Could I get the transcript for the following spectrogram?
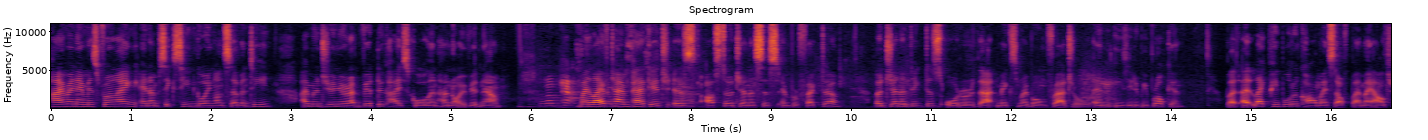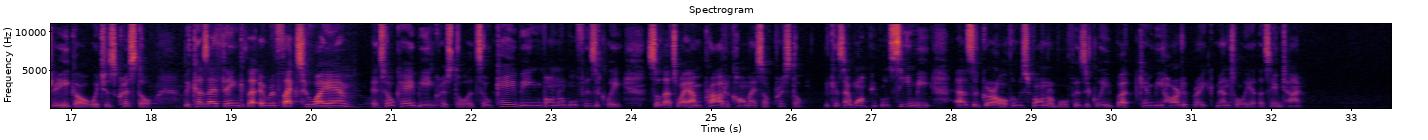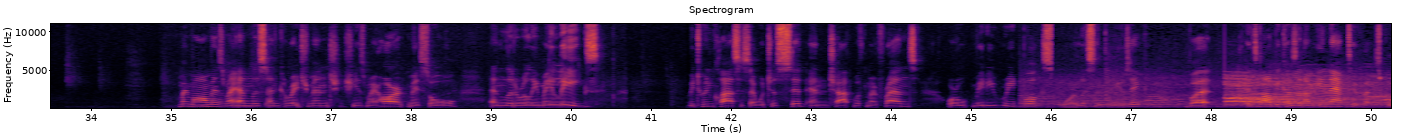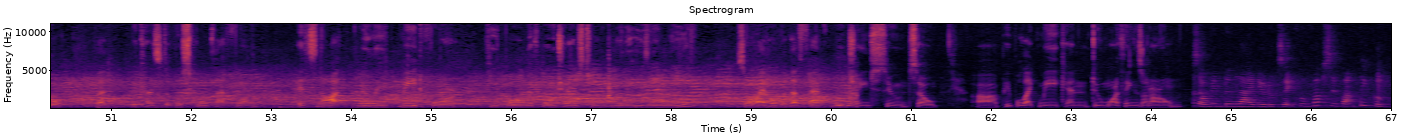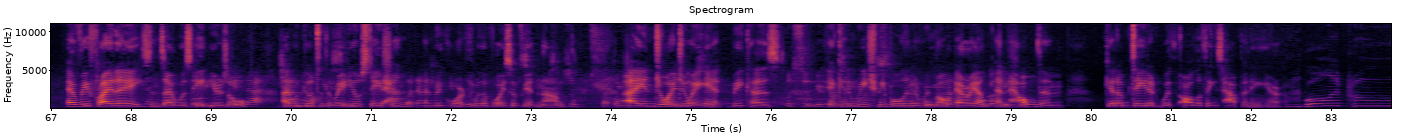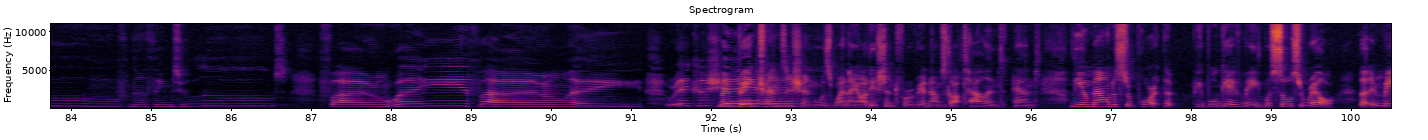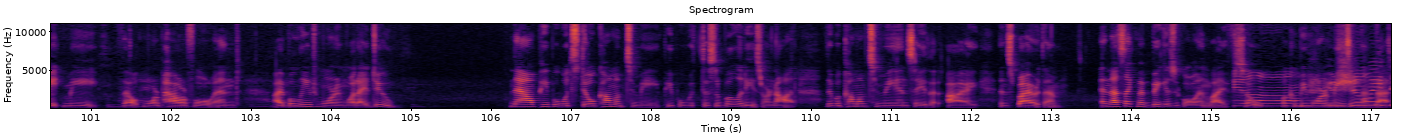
Hi, my name is Phương Anh and I'm 16 going on 17. I'm a junior at Việt Đức High School in Hanoi, Vietnam. My lifetime package is osteogenesis imperfecta, a genetic disorder that makes my bone fragile and easy to be broken. But I'd like people to call myself by my alter ego, which is Crystal, because I think that it reflects who I am. It's okay being Crystal. It's okay being vulnerable physically. So that's why I'm proud to call myself Crystal because I want people to see me as a girl who's vulnerable physically but can be hard to break mentally at the same time. My mom is my endless encouragement. She is my heart, my soul, and literally my legs. Between classes, I would just sit and chat with my friends or maybe read books or listen to music. But it's not because that I'm inactive at school, but because the school platform. It's not really made for people with wheelchairs to really easily move. So I hope that that fact will change soon. So uh, people like me can do more things on our own. Every Friday, since I was eight years old, I would go to the radio station and record for the Voice of Vietnam. I enjoy doing it because it can reach people in the remote area and help them get updated with all the things happening here. Nothing to lose. Fire away, fire away. Ricochet. My big transition was when I auditioned for Vietnam's Got Talent, and the amount of support that people gave me was so surreal that it made me felt more powerful and I believed more in what I do. Now people would still come up to me, people with disabilities or not. They would come up to me and say that I inspired them. And that's like my biggest goal in life. So what could be more amazing than that?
